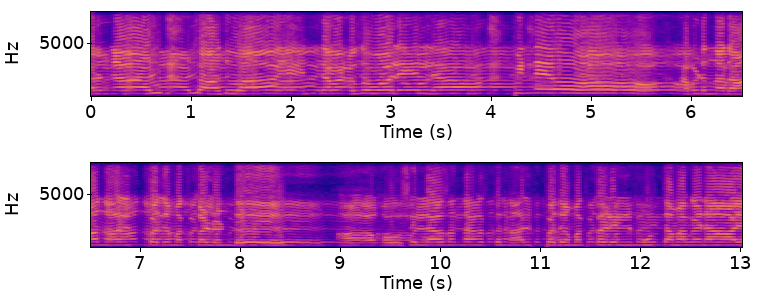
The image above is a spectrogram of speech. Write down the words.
പറഞ്ഞാൽ സാധുവായ എന്റെ വാഗ് പോലെയല്ല. പിന്നെയോ അവിടുന്ന് അതാ നാൽപ്പത് മക്കളുണ്ട്. ആ തങ്ങൾക്ക് നാൽപ്പത് മക്കളിൽ മൂത്ത മകനായ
